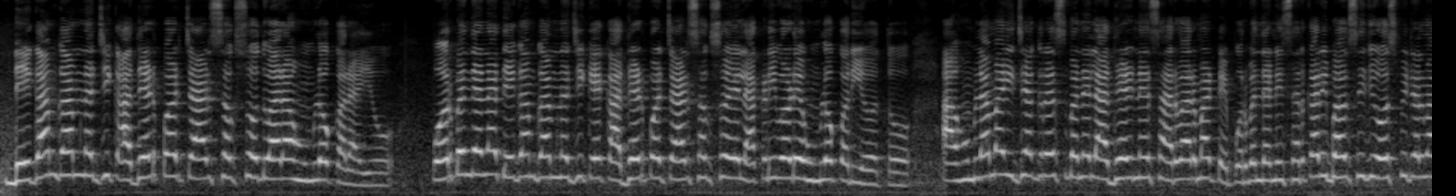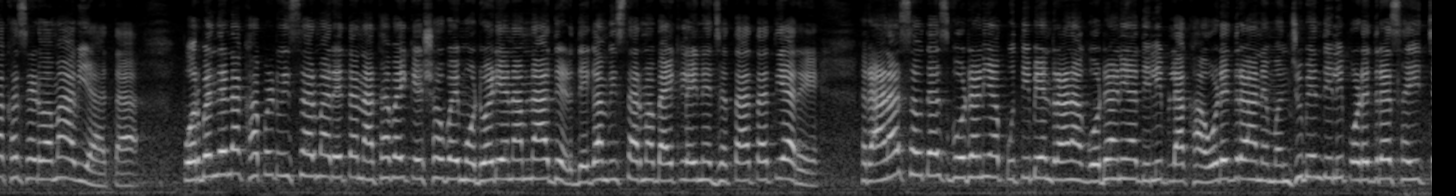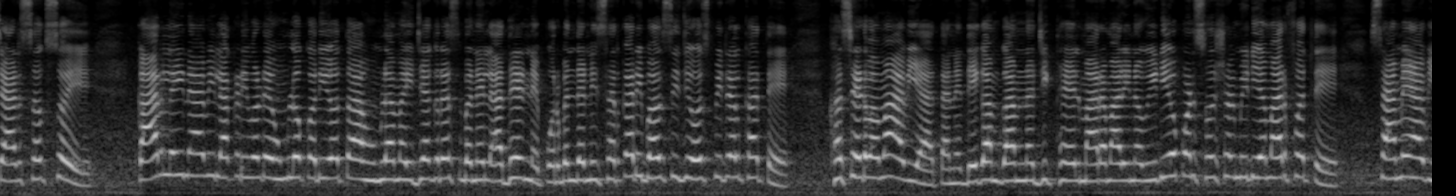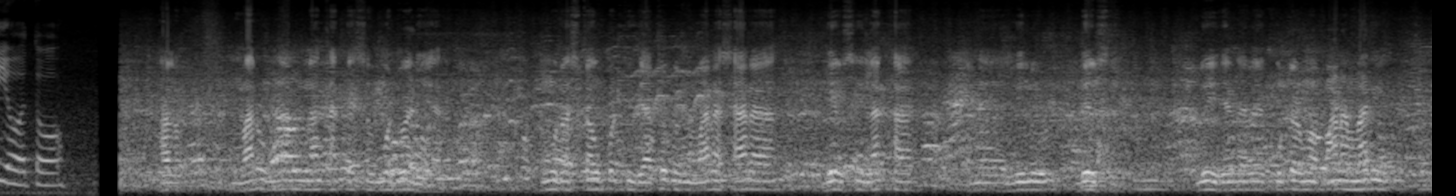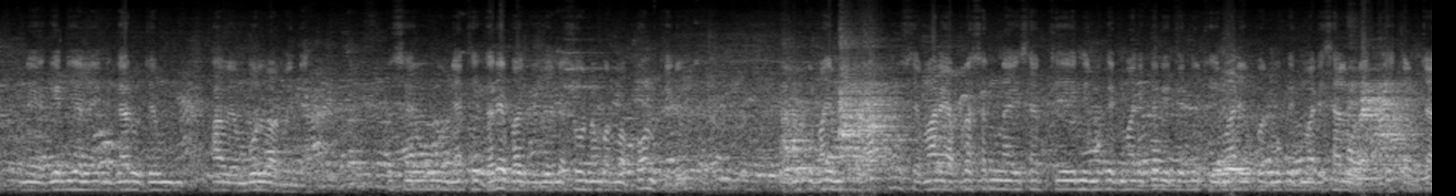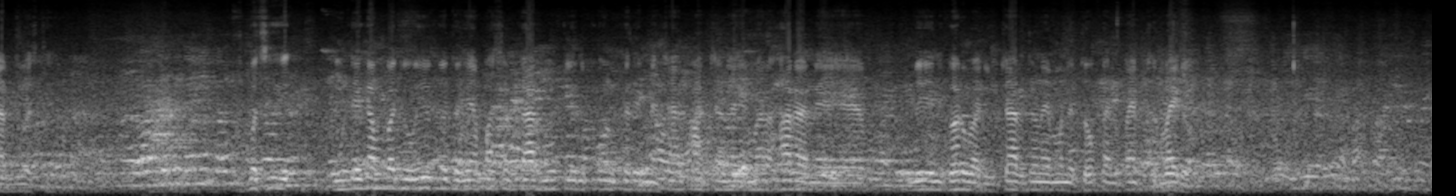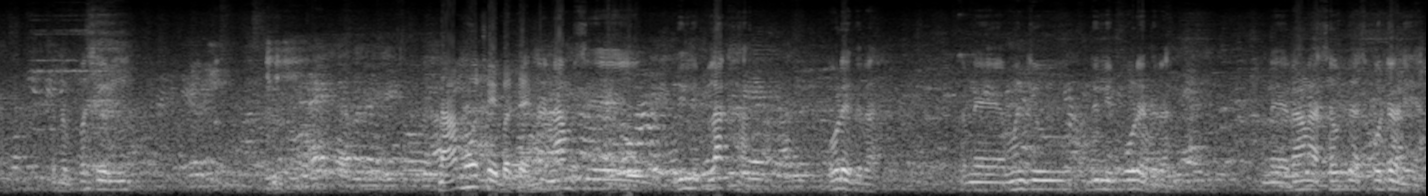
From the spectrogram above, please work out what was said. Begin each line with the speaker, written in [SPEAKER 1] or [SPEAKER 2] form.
[SPEAKER 1] દેગામ ગામ નજીક આધેડ પર ચાર શખ્સો દ્વારા હુમલો કરાયો. પોરબંદરના દેગામ ગામ નજીક એક આધેડ પર ચાર શખ્સોએ લાકડી વડે હુમલો કર્યો હતો. આ હુમલામાં ઈજાગ્રસ્ત બનેલ આધેડને સારવાર માટે પોરબંદરની સરકારી ભાવસીજી હોસ્પિટલમાં ખસેડવામાં આવ્યા હતા. પોરબંદરના ખાપટ વિસ્તારમાં રહેતા નાથાભાઈ કેશવભાઈ મોઢવાડિયા નામના આધેડ દેગામ વિસ્તારમાં બાઇક લઈને જતા હતા ત્યારે રાણા સવદાસ ગોઢાણિયા, પુતિબેન રાણા ગોઢાણિયા, દિલીપ લાખા ઓડેદરા અને મંજુબેન દિલીપ ઓડેદરા સહિત ચાર શખ્સોએ કાર લઈને આવી લાકડી વડે હુમલો કર્યો હતો. આ હુમલામાં ઈજાગ્રસ્ત બનેલ આધેડને પોરબંદરની સરકારી ભાવસીજી હોસ્પિટલ ખાતે ખસેડવામાં આવ્યા હતા અને દેગામ ગામ નજીક થયેલ મારામારીનો વીડિયો પણ સોશિયલ મીડિયા મારફતે સામે આવ્યો હતો.
[SPEAKER 2] હાલો, મારું નામ નાથા કેશવ મોઢવાડિયા. હું રસ્તા ઉપરથી જતો હતો મારા સારા દેવસિંહ લાખા અને લીલુ દેવસિંહ. બે જણાએ કૂટરમાં પાણા મારી અને ગેડિયા લઈને ગારું જેમ ફાવે એમ બોલવા માંડ્યા. પછી હું ત્યાંથી ઘરે ભાગી ગયો અને સો નંબરમાં ફોન કર્યો. કે ભાઈ, મારે રાખવું છે. મારે આ પ્રસંગના હિસાબથી એની મગજમારી કરી તે દિવસથી મારી ઉપર મગજમારી ચાલુ રાખી ત્રણ ચાર દિવસથી. પછી હું દેગામ બાજુ વયો ગયો તો ત્યાં પાછળ કાર મોકલીને ફોન કરીને ચાર પાંચ જણાએ મારા હારા ને બે એની ઘરવાળી, ચાર જણાએ મને ધોકાને પાઇપથી માર્યો. અને પછી હું
[SPEAKER 3] નામ શું છે બધે?
[SPEAKER 2] નામ છે દિલીપ લાખા ઓળેદરા અને મંજુ દિલીપ ઓળેદરા અને રાણા સવદાસ કોઠાણીયા.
